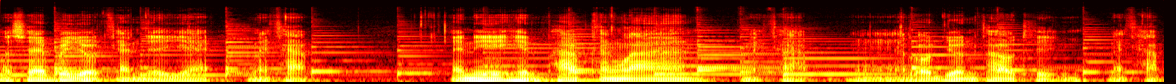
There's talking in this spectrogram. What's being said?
มาใช้ประโยชน์กันเยอะแยะนะครับ อันนี้เห็นภาพข้างล่างนะครับรถยนต์เข้าถึงนะครับ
